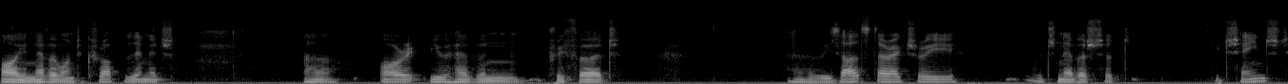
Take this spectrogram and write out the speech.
or you never want to crop the image uh, or you have a preferred uh, results directory which never should be changed.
